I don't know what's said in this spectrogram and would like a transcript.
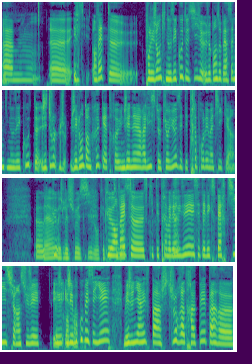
En, euh, en fait, euh, pour les gens qui nous écoutent aussi, je, pense aux personnes qui nous écoutent, j'ai j'ai longtemps cru qu'être une généraliste curieuse était très problématique. Hein. Euh, bah que, je le suis aussi. Donc que en fait, euh, ce qui était très valorisé, c'était l'expertise sur un sujet. Et, j'ai beaucoup essayé, mais je n'y arrive pas. Je suis toujours rattrapée par euh,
